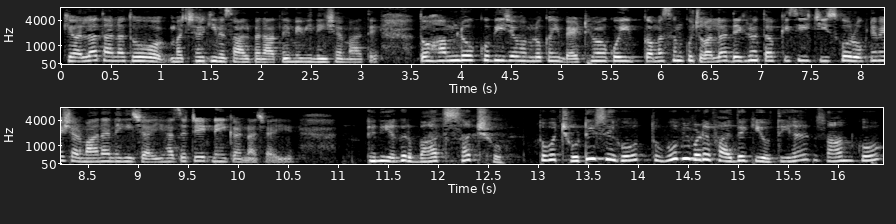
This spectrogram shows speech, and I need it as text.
کہ اللہ تعالیٰ تو مچھر کی مثال بناتے میں بھی نہیں شرماتے۔ تو ہم لوگ کو بھی جب ہم لوگ کہیں بیٹھے ہوں، کوئی کم از کم کچھ غلط دیکھ رہے ہو تب کسی چیز کو روکنے میں شرمانا نہیں چاہیے، ہیزیٹیٹ نہیں کرنا چاہیے۔ یعنی اگر بات سچ ہو، تو وہ چھوٹی سی ہو، تو وہ بھی بڑے فائدے کی ہوتی ہے۔ انسان کو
